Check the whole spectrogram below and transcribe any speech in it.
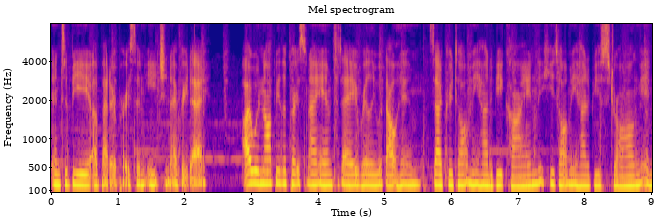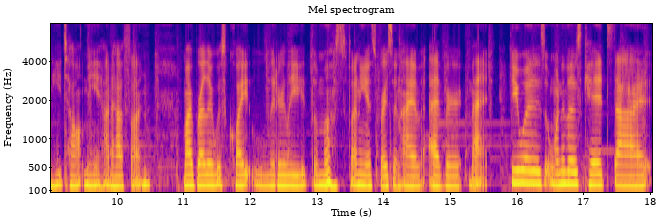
and to be a better person each and every day. I would not be the person I am today really without him. Zachary taught me how to be kind, he taught me how to be strong, and he taught me how to have fun. My brother was quite literally the most funniest person I have ever met. He was one of those kids that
